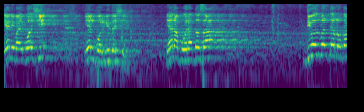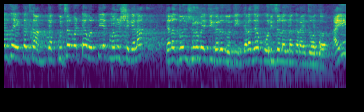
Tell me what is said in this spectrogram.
याने बायको अशी येन पोरगी तशी. या ना पोऱ्या तसा. दिवसभर त्या लोकांचं एकच काम. त्या कुचरवट्ट्यावरती एक मनुष्य गेला त्याला दोनशे रुपयाची गरज होती. त्याला त्या पोरीचं लग्न करायचं होतं. आई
